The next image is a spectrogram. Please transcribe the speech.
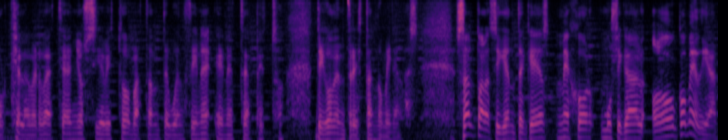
porque la verdad este año sí he visto bastante buen cine en este aspecto, digo de entre estas nominadas. Salto a la siguiente que es Mejor Musical o Comedia.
